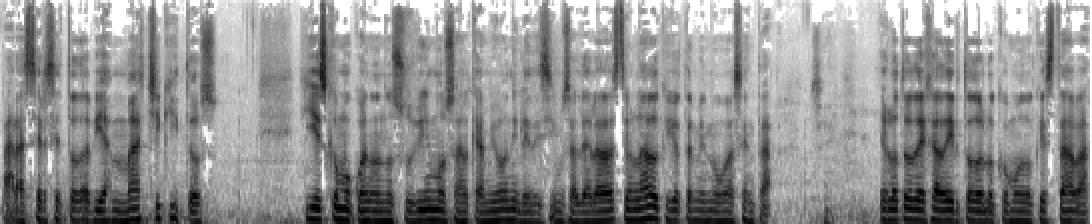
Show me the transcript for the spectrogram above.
para hacerse todavía más chiquitos. Y es como cuando nos subimos al camión y le decimos al de al lado, hasta un lado que yo también me voy a sentar. Sí el otro deja de ir todo lo cómodo que estaba,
